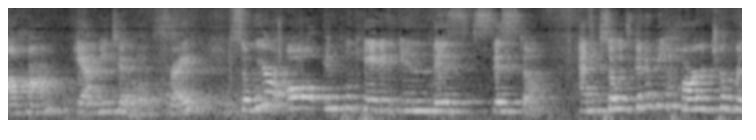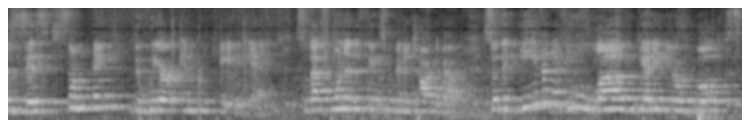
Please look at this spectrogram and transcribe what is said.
Uh-huh, yeah, me too, right? So we are all implicated in this system. And so it's gonna be hard to resist something that we are implicated in. So that's one of the things we're going to talk about. So that even if you love getting your books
